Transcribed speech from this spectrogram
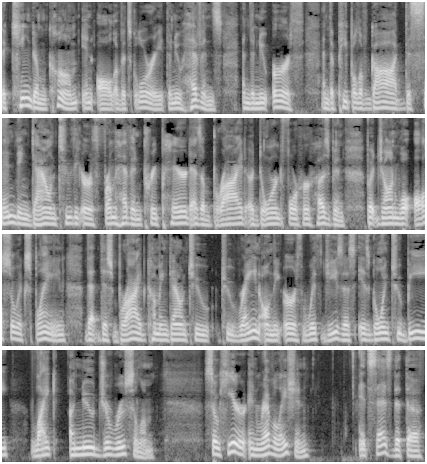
the kingdom come in all of its glory, the new heavens and the new earth, and the people of God descending down to the earth from heaven, prepared as a bride adorned for her husband. But John will also explain that this bride coming down to, to reign on the earth with Jesus is going to be like a new Jerusalem. So here in Revelation, it says that the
